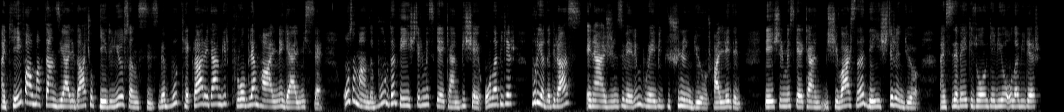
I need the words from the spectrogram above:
hani keyif almaktan ziyade daha çok geriliyorsanız siz ve bu tekrar eden bir problem haline gelmişse o zaman da burada değiştirilmesi gereken bir şey olabilir. Buraya da biraz enerjinizi verin, burayı bir düşünün diyor, halledin. Değiştirmesi gereken bir şey varsa değiştirin diyor. Yani size belki zor geliyor olabilir.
